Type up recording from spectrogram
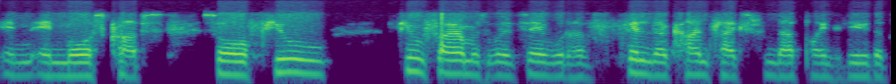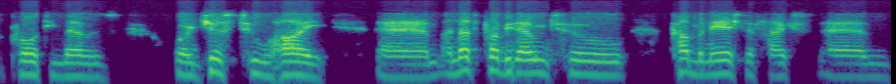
in, in most crops. So few few farmers would say would have filled their contracts from that point of view that the protein levels were just too high, um, and that's probably down to combination of facts. Um,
